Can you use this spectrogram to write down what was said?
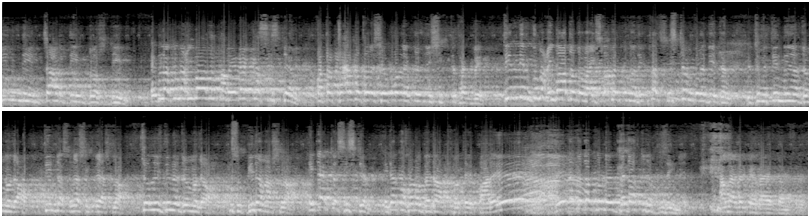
তিন দিন চার দিন দশ দিন। এগুলা কোনো ইবাদত হবে এটা একটা সিস্টেম অর্থাৎ চার বছরে সে পড়লে একটা জিনিস শিখতে থাকবে। তিন দিন কোনো ইবাদত হবে ইসলামের কোনো একটা সিস্টেম করে দিয়েছেন যে তুমি তিন দিনের জন্য যাও তিনটা সোনা শিখতে আসলা চল্লিশ দিনের জন্য যাও কিছু বিধান আসলা। এটা একটা সিস্টেম এটা কখনো বেদাত হতে পারে? এটা বেদাত বেদাত এটা বুঝেই নেই আল্লাহ এদেরকে রায়ের দান করে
